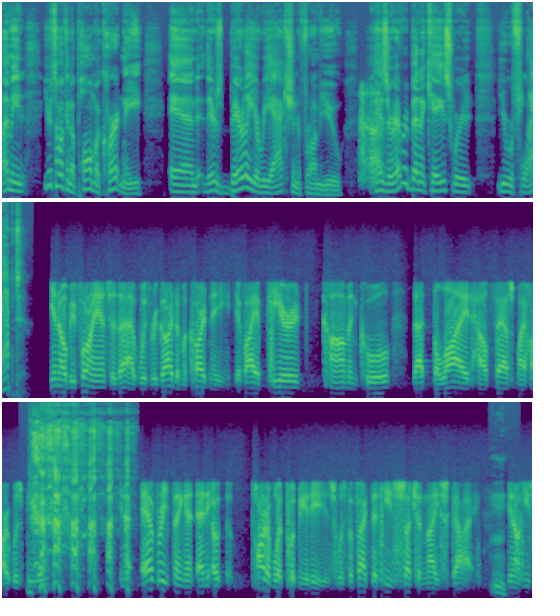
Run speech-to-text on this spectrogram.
I mean, you're talking to Paul McCartney and there's barely a reaction from you. Has there ever been a case where you were flapped? You know, before I answer that, with regard to McCartney, if I appeared calm and cool, that belied how fast my heart was beating. you know, everything, and, and uh, part of what put me at ease was the fact that he's such a nice guy. Mm. You know, he's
